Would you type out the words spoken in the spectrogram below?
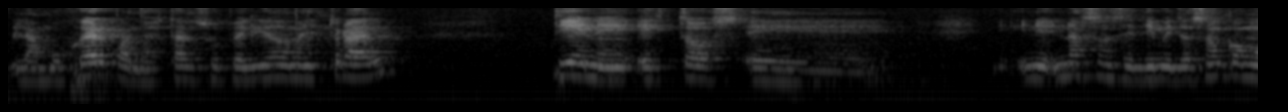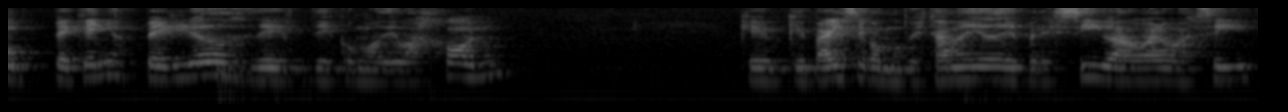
la mujer cuando está en su periodo menstrual tiene estos eh, no son sentimientos son como pequeños periodos de, como de bajón que, que, parece como que está medio depresiva o algo así.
